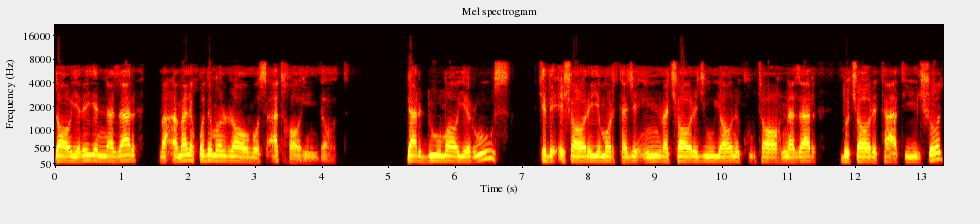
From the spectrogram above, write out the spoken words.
دایره نظر و عمل خودمان را وسعت خواهیم داد. در دومای روس که به اشاره مرتجعین و چار جویان کوتاه نظر دچار تعطیل شد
